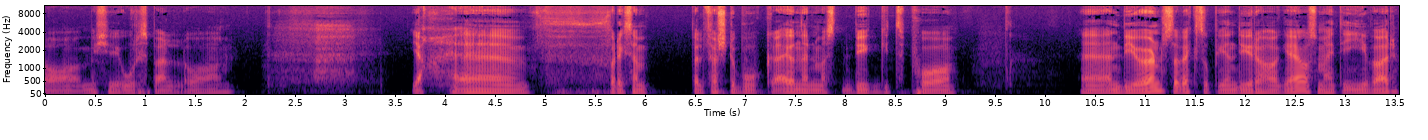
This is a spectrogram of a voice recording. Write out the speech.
og mye ordspill og Ja. Eh, for eksempel første boka er jo nærmest bygd på eh, en bjørn som vokser opp i en dyrehage, og som heter Ivar.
